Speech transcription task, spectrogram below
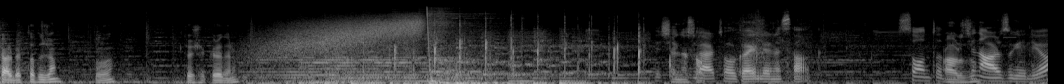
Şerbet tatacağım. Doğru. Teşekkür ederim. Teşekkürler sağlık. Tolga. Ellerine sağlık. Son tadım Arzu. için Arzu geliyor.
